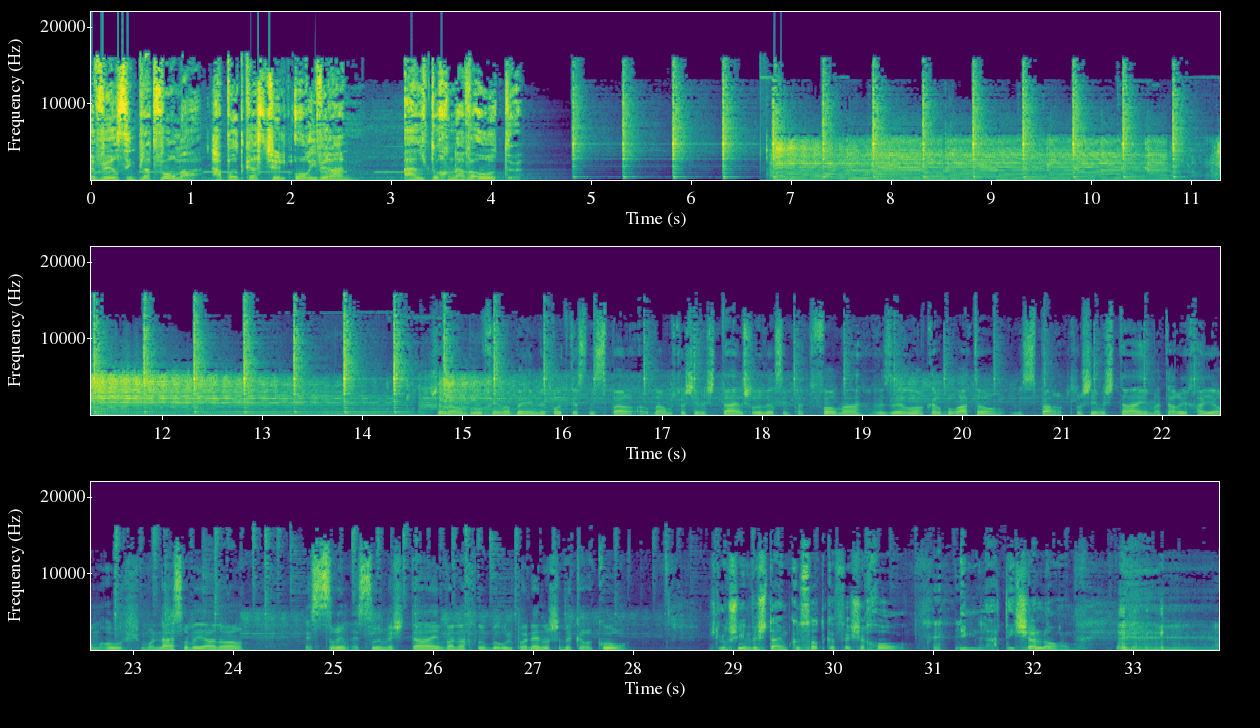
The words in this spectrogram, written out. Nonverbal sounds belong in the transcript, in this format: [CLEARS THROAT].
רוורסים פלטפורמה, הפודקאסט של אורי ורן, על תוכניו האות. שלום, ברוכים הבאים לפודקאסט מספר 432 של רוורסים פלטפורמה, וזהו הקרבורטור מספר 32, התאריך היום הוא 18 בינואר 2022, ואנחנו באולפנינו שבקרקור. 32 כוסות קפה שחור, [LAUGHS] עם נתי שלום.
